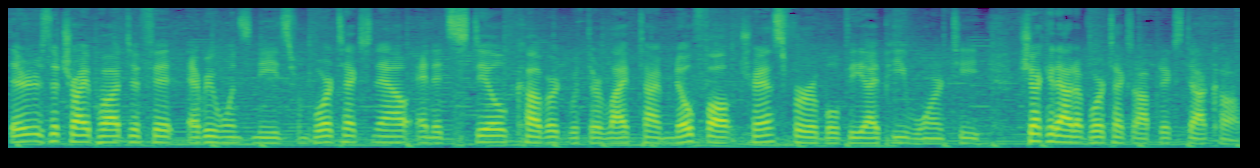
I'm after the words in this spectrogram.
There is a tripod to fit everyone's needs from Vortex now, and it's still covered with their lifetime no fault transferable VIP warranty. Check it out at vortexoptics.com.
